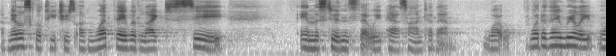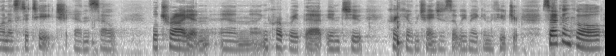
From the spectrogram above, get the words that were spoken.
uh, middle school teachers on what they would like to see in the students that we pass on to them. What, what do they really want us to teach? And so we'll try and, and incorporate that into curriculum changes that we make in the future. Second goal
